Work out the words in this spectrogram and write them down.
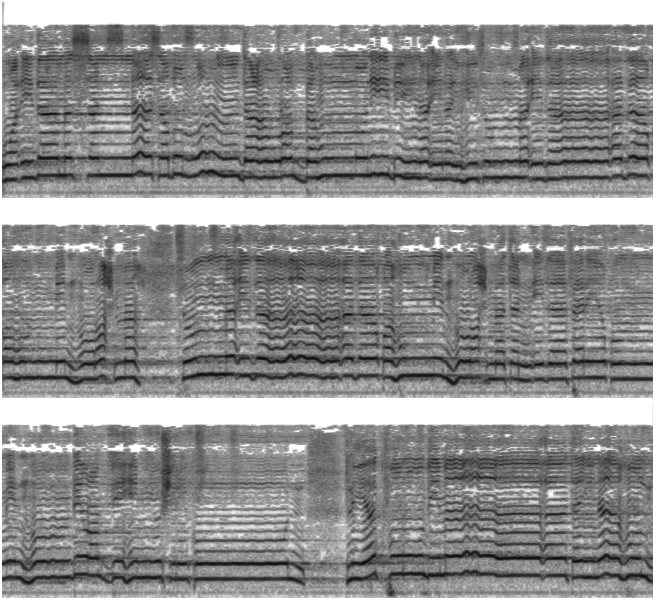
واذا مس الناس ضر دعوا ربهم منيبين اليه ثم اذا اذاقهم منه رحمه ثم إذا أذاقهم منه رحمة إذا فريق منهم بربهم يشركون ليكفروا بما آتيناهم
